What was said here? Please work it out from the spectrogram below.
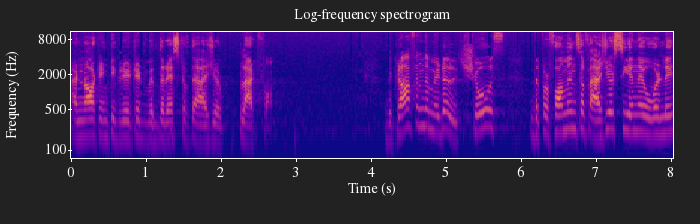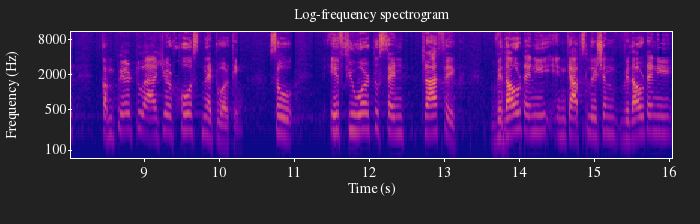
and not integrated with the rest of the Azure platform. The graph in the middle shows the performance of Azure CNI overlay compared to Azure host networking. So if you were to send traffic without any encapsulation, without any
